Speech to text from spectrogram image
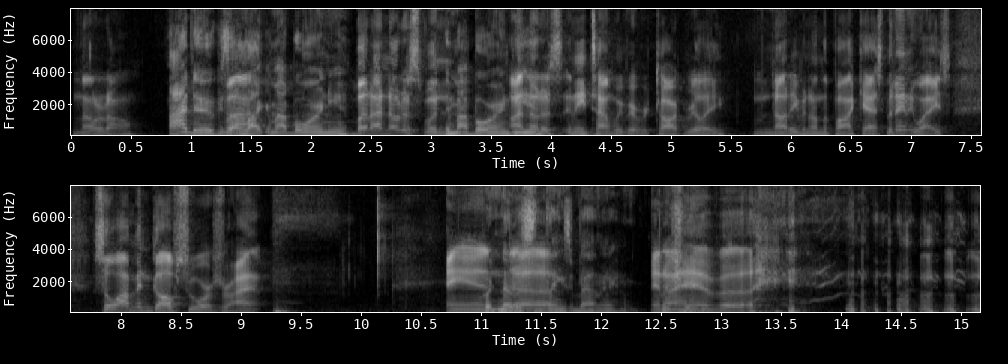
not at all. I do because I'm like, am I boring you? But I noticed when Am I boring I you? noticed anytime we've ever talked, really, not even on the podcast. But anyways, so I'm in Gulf Shores, right? And Quit noticing uh, things about me. and I have uh,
